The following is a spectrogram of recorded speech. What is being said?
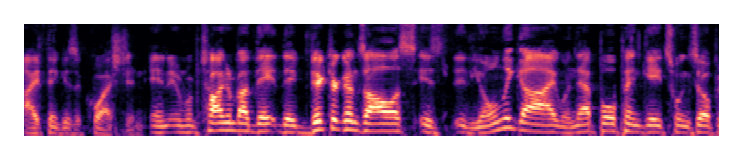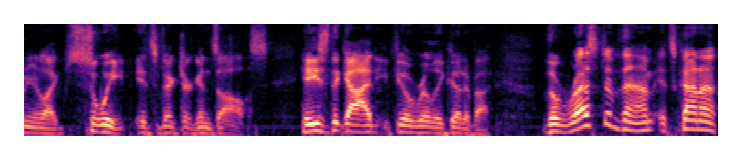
I think, is a question. And, and we're talking about they, they, Victor Gonzalez is the only guy when that bullpen gate swings open, you're like, sweet, it's Victor Gonzalez. He's the guy that you feel really good about. The rest of them, it's kind of,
